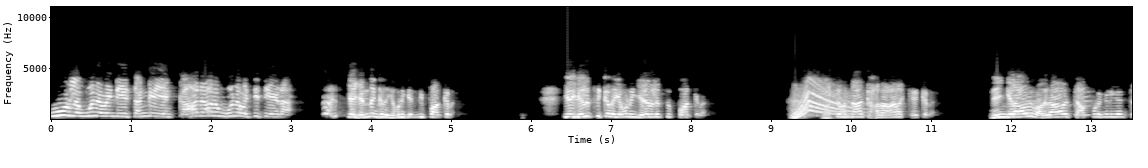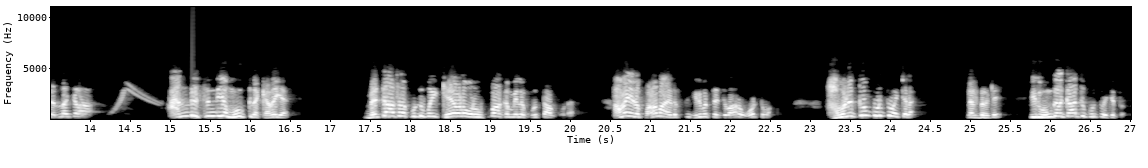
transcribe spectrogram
ஊர்ல ஊத வேண்டிய சங்கை என் காதால ஊத வச்சுட்டேடா என் எண்ணங்களை எவனும் எண்ணி பார்க்கல. என் எழுத்துக்களை எவனும் ஏறெடுத்து பார்க்கல? மற்றவன் தான் காதார கேட்கல. நீங்களாவது வகுறால சாப்பிடுங்க என் செல்லங்களா? அன்று சிந்திய மூக்குற கதைய மெட்ராஸ்ல கொண்டு போய் கேவலம் ஒரு உப்மா கம்மியில கொடுத்தா கூட அவன் இதை படமா எடுத்து இருபத்தஞ்சு வாரம் ஓட்டுவான். அவனுக்கும் கொடுத்து வைக்கல. நண்பர்களே இது உங்களுக்காச்சும் கொடுத்து வைக்கட்டும்.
